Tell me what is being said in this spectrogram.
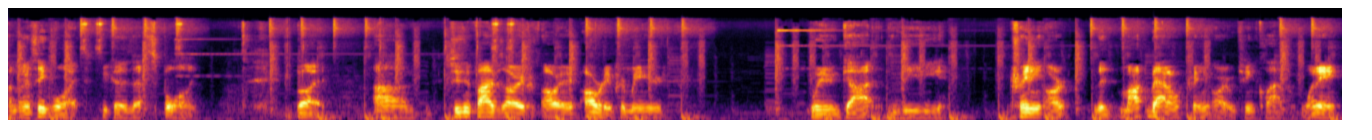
I'm gonna say what because that's spoiling. But um, season five is already already already premiered. We got the training art, the mock battle training art between class 1A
